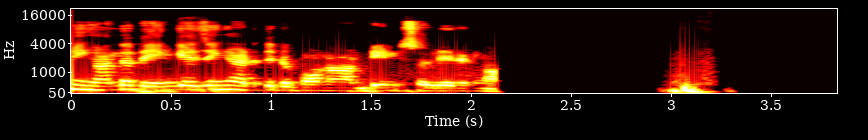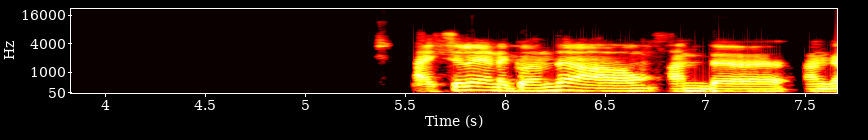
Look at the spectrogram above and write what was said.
நீங்க வந்து அதை எங்கேஜிங்கா எடுத்துட்டு போனோம் அப்படின்னு சொல்லியிருக்கலாம். ஆக்சுவலா எனக்கு வந்து அந்த அங்க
